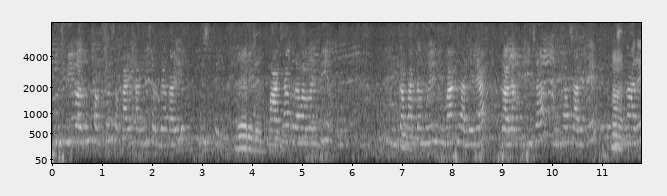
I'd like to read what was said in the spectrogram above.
पृथ्वीवरून फक्त सकाळी आणि संध्याकाळी दिसते. व्हेरी गुड माझ्या ग्रहावरती उल्कापातामुळे निर्माण झालेल्या ज्वालामुखीच्या मुखासारखे हां. दिसणारे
